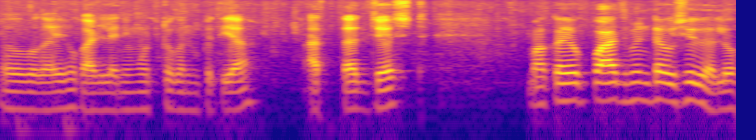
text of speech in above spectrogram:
हो बघा ह्यो काढल्याने मोठो गणपती हा. आत्ता जस्ट. माका एक पाच मिनटं उशीर झालो.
